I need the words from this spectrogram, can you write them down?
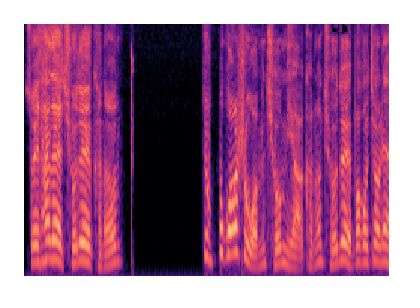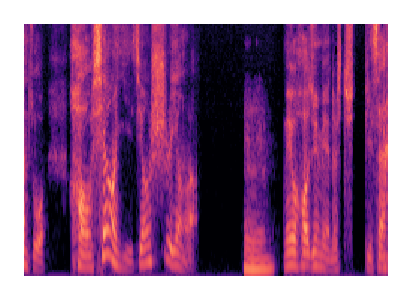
所以他在球队可能就不光是我们球迷啊，可能球队包括教练组好像已经适应了，嗯，没有蒿俊闵的比赛，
